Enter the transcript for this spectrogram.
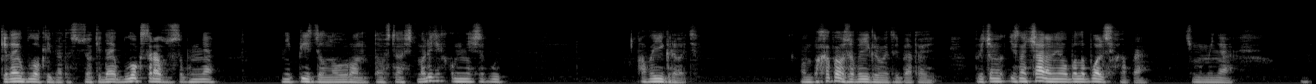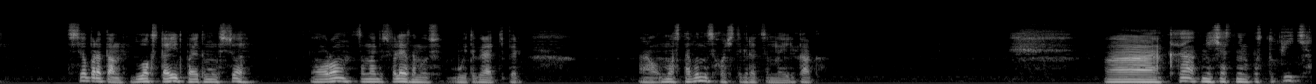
кидаю блок, ребята. Все, кидаю блок сразу, чтобы меня не пиздил на урон. Потому что, смотрите, как у меня сейчас будет выигрывать. Он по хп уже выигрывает, ребята. Причем изначально у него было больше хп, чем у меня. Все, братан, блок стоит, поэтому все. урон со мной бесполезно будет играть теперь. А, он может на вынос хочет играть со мной или как? А, как мне сейчас с ним поступить?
